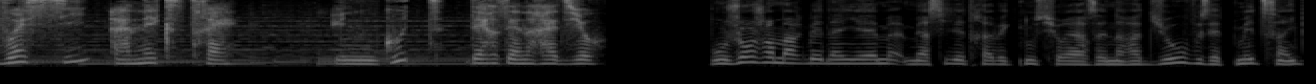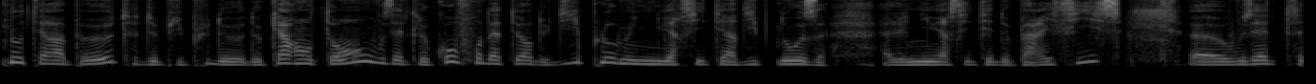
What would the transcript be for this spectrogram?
Voici un extrait, une goutte d'Airzen Radio. Bonjour Jean-Marc Benayem, merci d'être avec nous sur RZN Radio. Vous êtes médecin hypnothérapeute depuis plus de, 40 ans. Vous êtes le cofondateur du diplôme universitaire d'hypnose à l'Université de Paris 6. Euh, vous êtes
